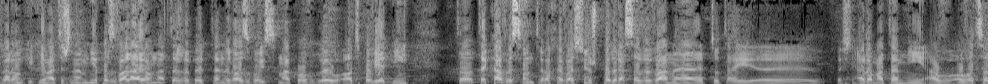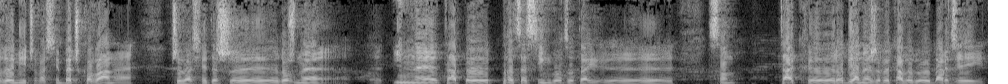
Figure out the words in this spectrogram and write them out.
warunki klimatyczne nam nie pozwalają na to, żeby ten rozwój smaków był odpowiedni. to te kawy są trochę właśnie już podrasowywane tutaj właśnie aromatami owocowymi, czy właśnie beczkowane, czy właśnie też różne inne etapy procesingu tutaj są tak robione, żeby kawy były bardziej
